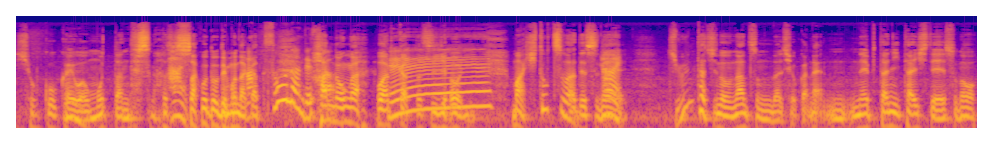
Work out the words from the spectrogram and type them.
商工会は思ったんですが、うんはい、さほどでもなかった。そうなんです反応が悪かった非常に。まあ一つはですね、はい自分たちのなんつうんでしょうかね。ねぷたに対してその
